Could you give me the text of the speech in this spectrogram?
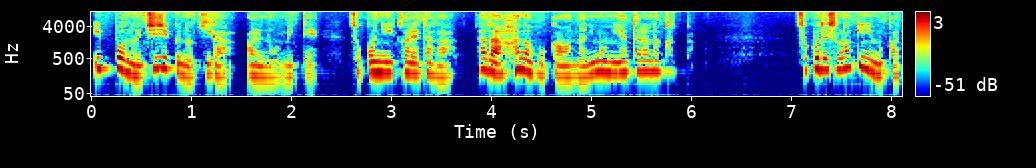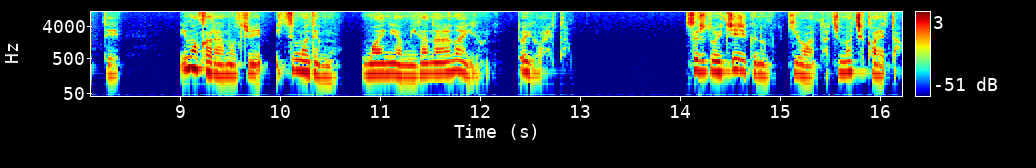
一本のイチジクの木があるのを見て、そこに行かれたが、ただ歯のほかは何も見当たらなかった。そこでその木に向かって、今から後いつまでもお前には実がならないようにと言われた。するとイチジクの木はたちまち枯れた。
